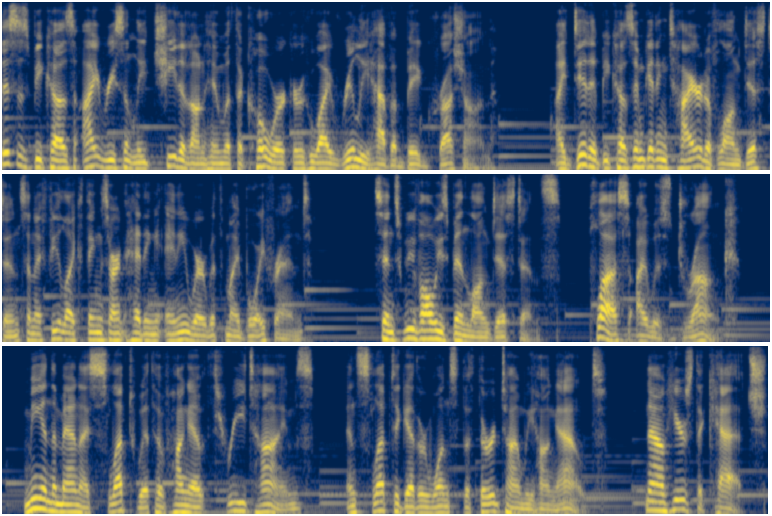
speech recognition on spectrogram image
This is because I recently cheated on him with a coworker who I really have a big crush on. I did it because I'm getting tired of long distance and I feel like things aren't heading anywhere with my boyfriend. Since we've always been long distance. Plus, I was drunk. Me and the man I slept with have hung out three times and slept together once the third time we hung out. Now, here's the catch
